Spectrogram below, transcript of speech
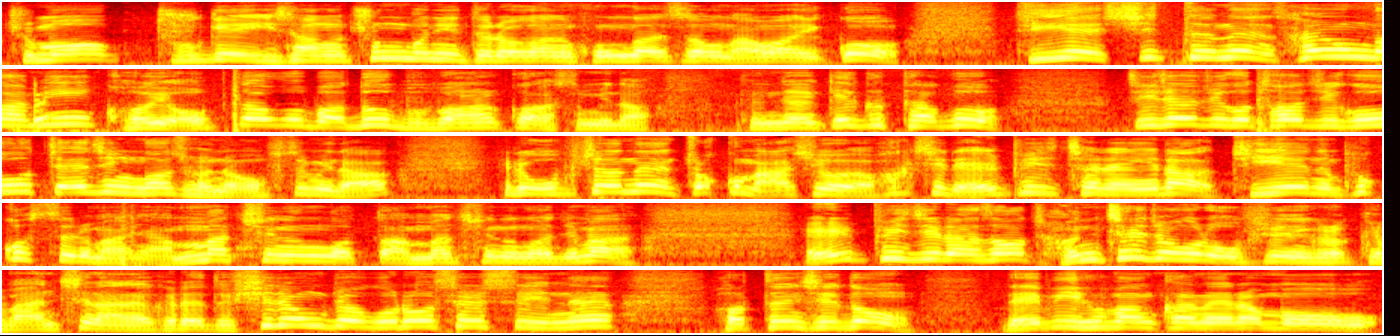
주먹 두 개 이상은 충분히 들어가는 공간성 나와 있고 뒤에 시트는 사용감이 거의 없다고 봐도 무방할 것 같습니다. 굉장히 깨끗하고 찢어지고 터지고 째진 거 전혀 없습니다. 그리고 옵션은 조금 아쉬워요. 확실히 LPG 차량이라 뒤에는 포커스를 많이 안 맞추는 것도 안 맞추는 거지만 LPG라서 전체적으로 옵션이 그렇게 많진 않아요. 그래도 실용적으로 쓸 수 있는 버튼 시동, 내비 후방 카메라, 뭐,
